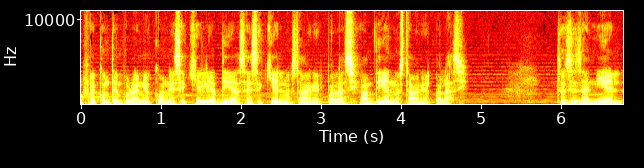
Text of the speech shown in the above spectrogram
fue contemporáneo con Ezequiel y Abdías, Ezequiel no estaba en el palacio, Abdías no estaba en el palacio. Entonces Daniel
